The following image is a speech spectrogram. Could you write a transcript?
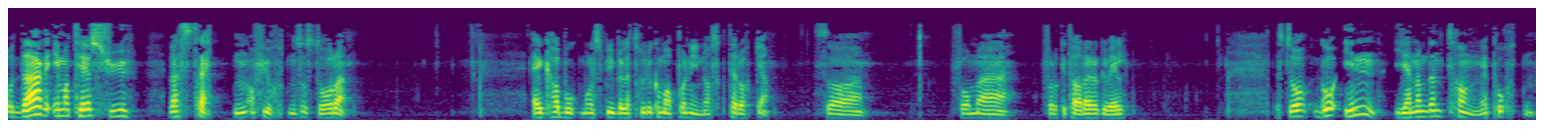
og der i Matteus 7, vers 13 og 14, så står det Jeg har bokmålsbibel. Jeg tror det kommer opp på nynorsk til dere. Så får, vi, får dere ta det dere vil. Det står Gå inn gjennom den trange porten.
